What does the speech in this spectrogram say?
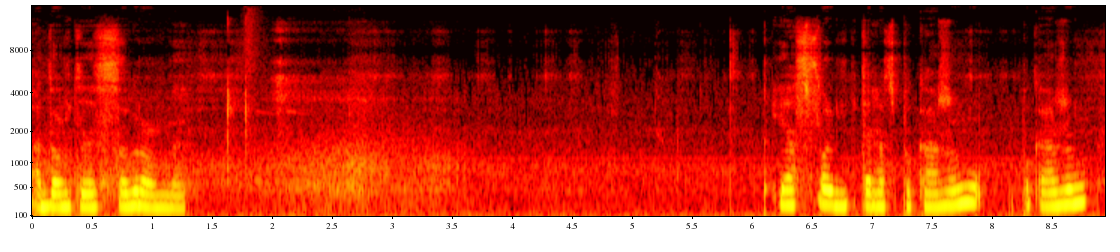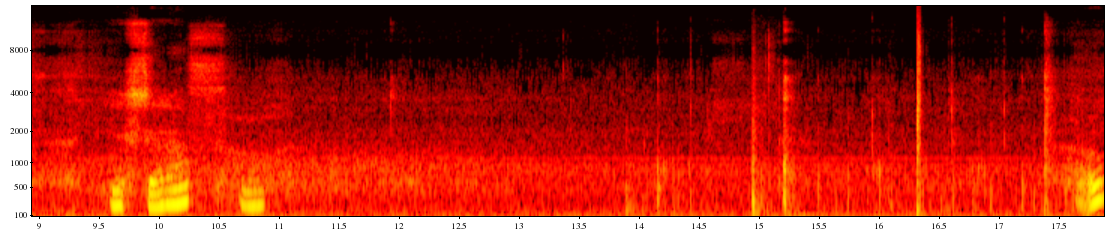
A dom to jest ogromny. Ja swoim teraz pokażę. Pokażę. Jeszcze raz. O.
